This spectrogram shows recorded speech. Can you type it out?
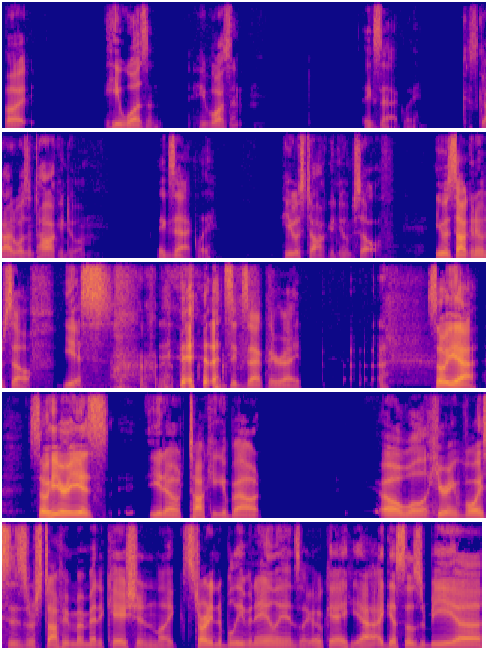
but He wasn't. he wasn't Exactly. because God wasn't talking to him. Exactly. He was talking to himself. He was talking to himself. Yes. That's exactly right. So yeah. So here he is, you know, talking about oh, well, hearing voices or stopping my medication, like starting to believe in aliens. Like, okay, yeah, I guess those would be uh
